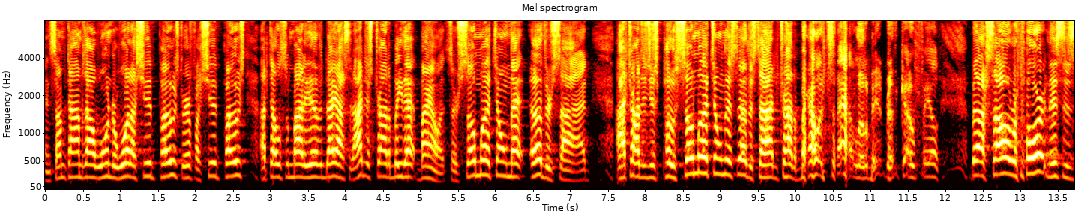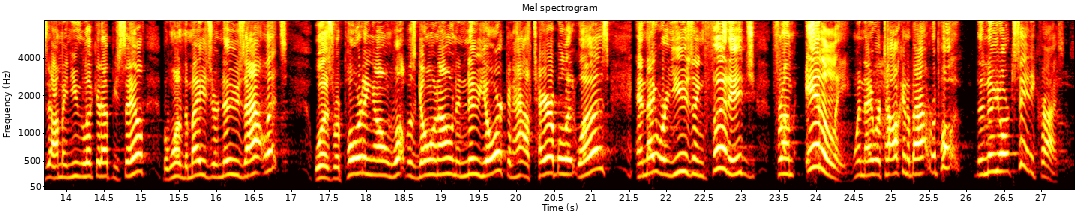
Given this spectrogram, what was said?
and sometimes I wonder what I should post or if I should post. I told somebody the other day. I said I just try to be that balance. There's so much on that other side. I try to just post so much on this other side to try to balance it out a little bit, Brother Cofield. But I saw a report, and this is I mean you can look it up yourself. But one of the major news outlets was reporting on what was going on in New York and how terrible it was. And they were using footage from Italy when they were talking about report, the New York City crisis.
